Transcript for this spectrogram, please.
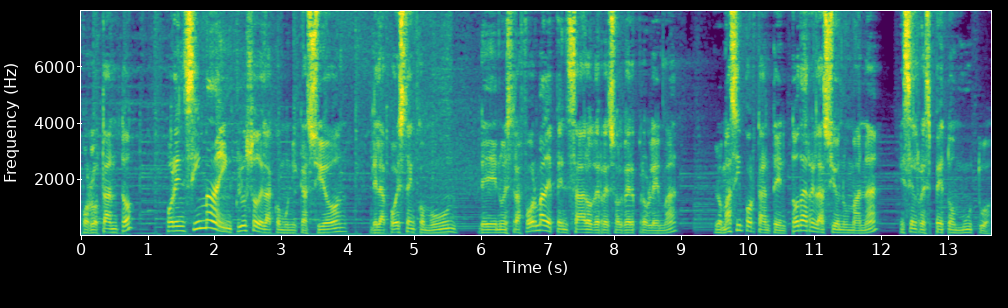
Por lo tanto, por encima incluso de la comunicación, de la puesta en común, de nuestra forma de pensar o de resolver problemas, lo más importante en toda relación humana es el respeto mutuo.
